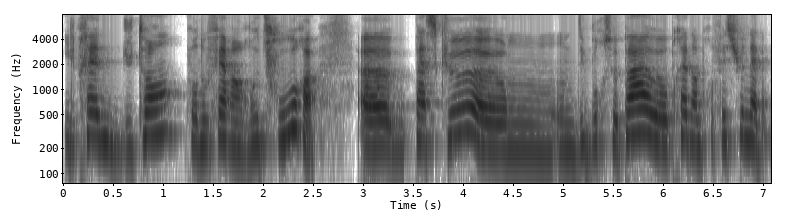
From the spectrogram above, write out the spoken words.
ils prennent du temps pour nous faire un retour parce que on, ne débourse pas auprès d'un professionnel.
